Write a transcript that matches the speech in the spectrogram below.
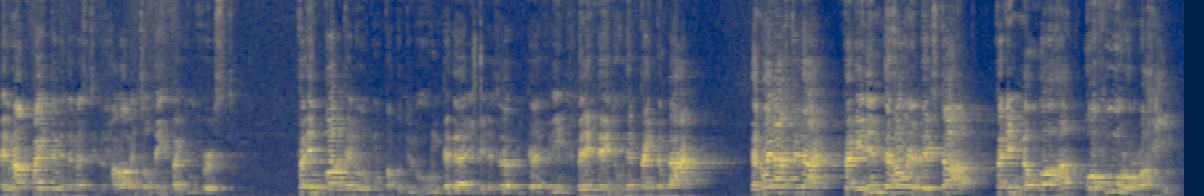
and do not fight them in the Masjid al-Haram until they fight you first فإن قاتلوكم فقتلوهم كذلك جزاء الكافرين but if they do then fight them back then right after that فإن انتهوا and if they stop فإن الله غفور رحيم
